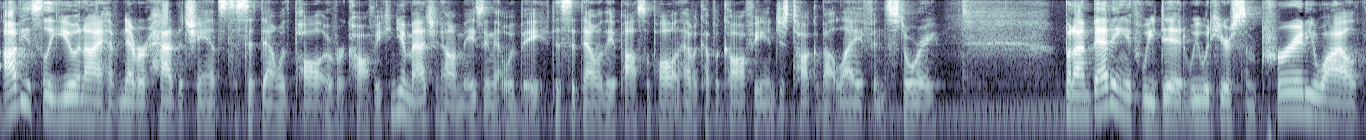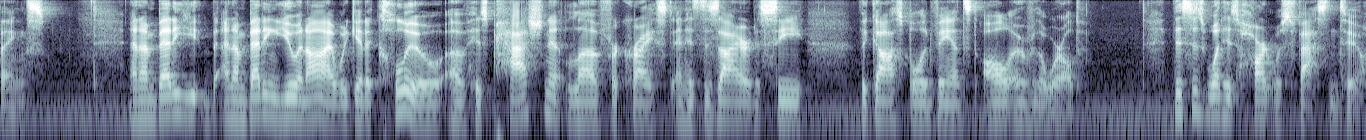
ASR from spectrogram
Obviously, you and I have never had the chance to sit down with Paul over coffee. Can you imagine how amazing that would be to sit down with the Apostle Paul and have a cup of coffee and just talk about life and story? But I'm betting if we did, we would hear some pretty wild things. And I'm betting and I'm betting you and I would get a clue of his passionate love for Christ and his desire to see the gospel advanced all over the world. This is what his heart was fastened to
